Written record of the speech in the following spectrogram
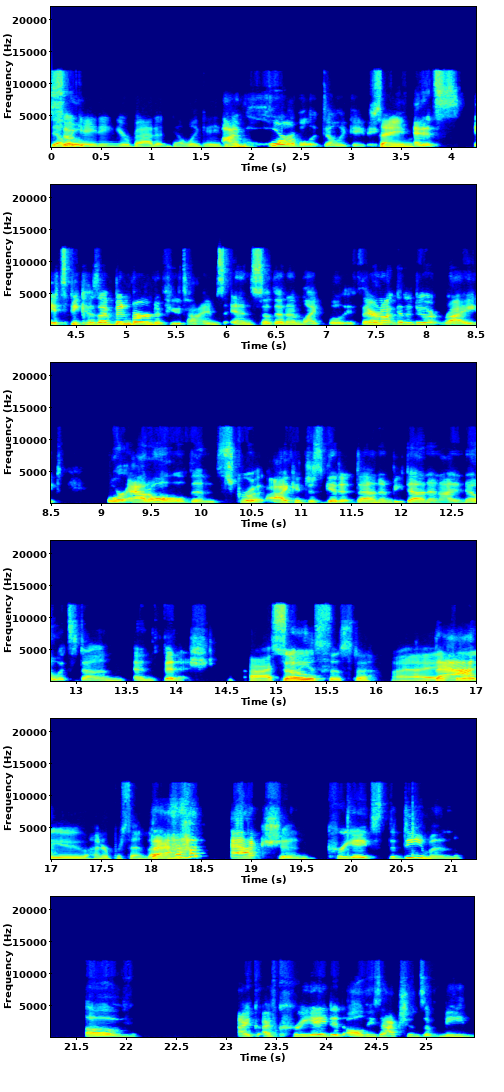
Delegating, so, you're bad at delegating. I'm horrible at delegating. Same. And it's it's because I've been burned a few times and so then I'm like, well, if they're not going to do it right, or at all, then screw it. I could just get it done and be done, and I know it's done and finished. I feel so you, sister. I that, feel you 100%. That, that action creates the demon of I, I've created all these actions of me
